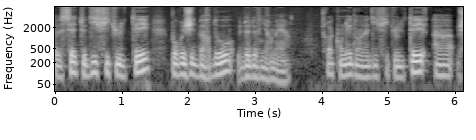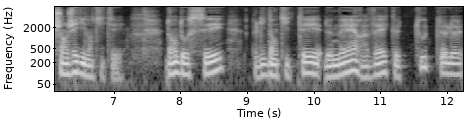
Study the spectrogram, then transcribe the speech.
euh, cette difficulté pour Brigitte Bardot de devenir mère. Je crois qu'on est dans la difficulté à changer d'identité, d'endosser l'identité de mère avec toute le-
